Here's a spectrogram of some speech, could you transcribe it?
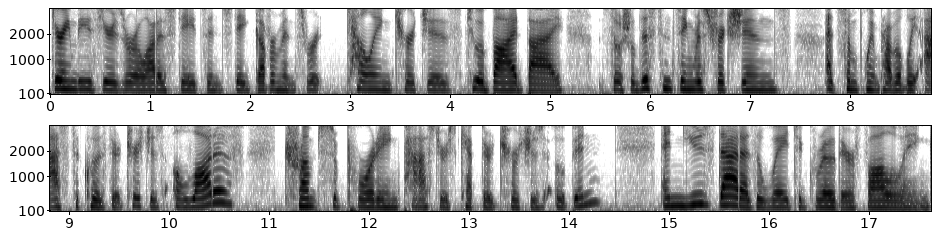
during these years where a lot of states and state governments were telling churches to abide by social distancing restrictions, at some point, probably asked to close their churches, a lot of Trump supporting pastors kept their churches open and used that as a way to grow their following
